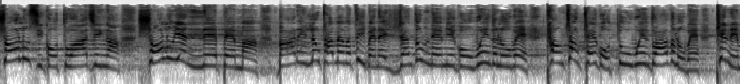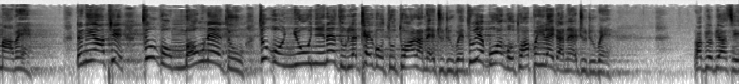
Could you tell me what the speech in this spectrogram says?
ရှောလူစီကိုသွားခြင်းကရှောလူရဲ့နယ်ပယ်မှာဘာတွေလှုပ်ထားမှမသိဘဲနဲ့ရန်သူနယ်မြေကိုဝင်သလိုပဲထောင်ချောက်ထဲကိုသူဝင်သွားသလိုပဲဖြစ်နေမှာပဲ။ တနည်းအားဖြင့်သူ့ကိုမုန်းတဲ့သူသူ့ကိုညိုညင်တဲ့သူလက်ထက်ကိုသူသွားတာနဲ့အတူတူပဲသူ့ရဲ့ဘဝကိုသွားပေးလိုက်တာနဲ့အတူတူပဲ။ဘာပြောပြစီ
